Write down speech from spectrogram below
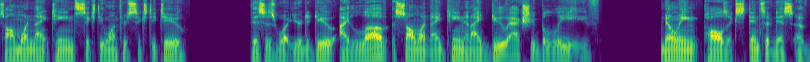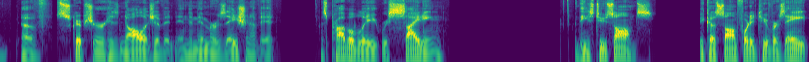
Psalm 119, 61 through 62. This is what you're to do. I love Psalm 119, and I do actually believe, knowing Paul's extensiveness of, of Scripture, his knowledge of it, and the memorization of it, is probably reciting these two Psalms. Because Psalm 42, verse 8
